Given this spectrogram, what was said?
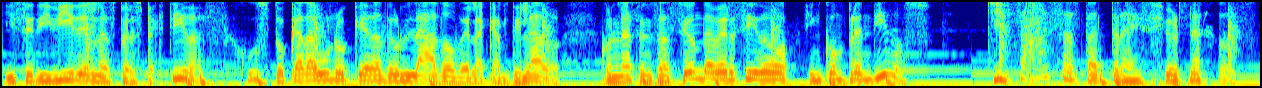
y se dividen las perspectivas. Justo cada uno queda de un lado del acantilado, con la sensación de haber sido incomprendidos. Quizás hasta traicionados.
